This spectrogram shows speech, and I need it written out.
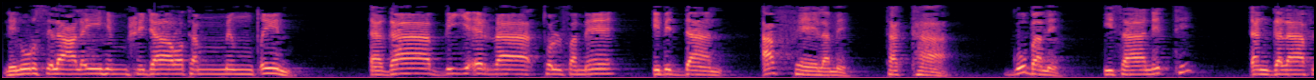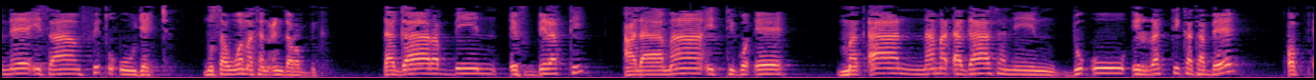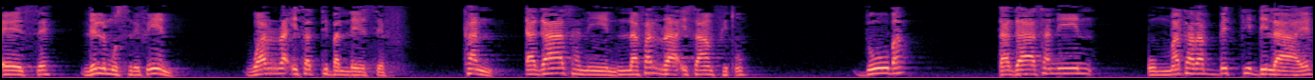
لنرسل عليهم حجارة من طين dhagaa biyya irraa tolfamee ibiddaan affeelame takkaa gubame isaanitti dhangalaafnee isaan fixu'uu jecha musawwamatan cinda rabbika dhagaa rabbiin if biratti alaamaa itti godhee maqaa nama dhagaa saniin du'uu irratti katabee qopheesse. lilmusrifiin warra isatti balleesseef kan dhagaa saniin lafarraa isaan fixu. Duuba dhagaa saniin ummata rabbitti dilaaye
